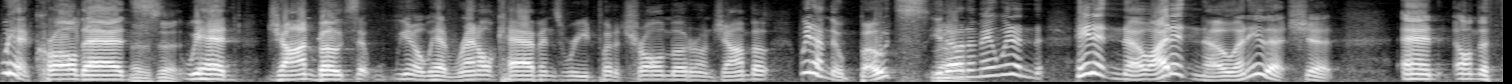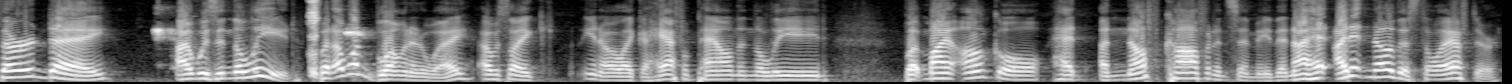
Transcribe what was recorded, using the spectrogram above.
We had crawdads. That was it. We had John boats that you know we had rental cabins where you'd put a trolling motor on John boat. We didn't have no boats. You know what I mean? We didn't. He didn't know. I didn't know any of that shit. And on the third day, I was in the lead, but I wasn't blowing it away. I was like you know like a half a pound in the lead. But my uncle had enough confidence in me that I had, I didn't know this till after.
